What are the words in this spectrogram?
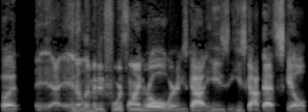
but in a limited fourth line role where he's got he's he's got that skill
